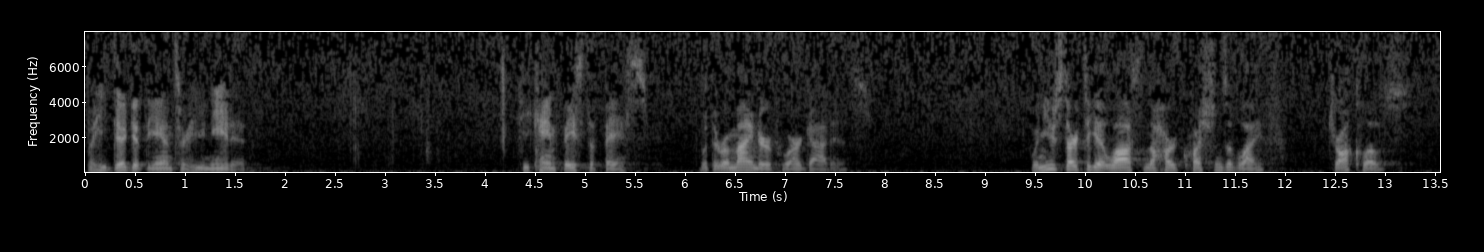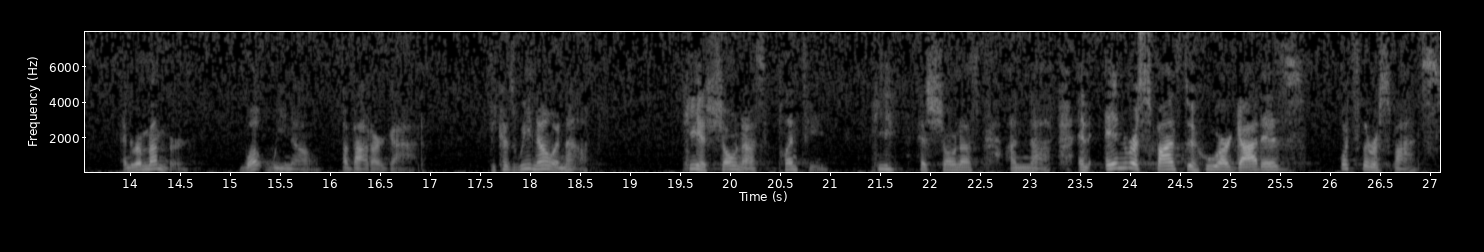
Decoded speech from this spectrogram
but he did get the answer he needed. He came face to face with a reminder of who our God is. When you start to get lost in the hard questions of life, draw close and remember what we know about our God. Because we know enough. He has shown us plenty. He has shown us enough. And in response to who our God is, what's the response?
